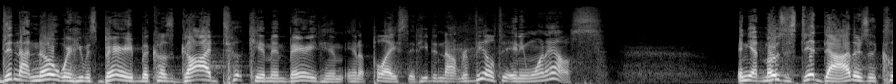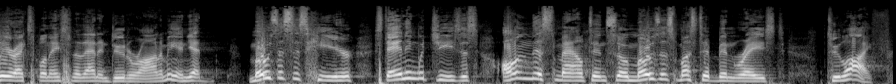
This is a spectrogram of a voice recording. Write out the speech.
did not know where he was buried because God took him and buried him in a place that he did not reveal to anyone else. And yet Moses did die. There's a clear explanation of that in Deuteronomy. And yet Moses is here, standing with Jesus on this mountain, so Moses must have been raised to life.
